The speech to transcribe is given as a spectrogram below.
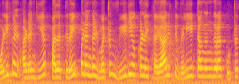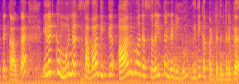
மொழிகள் அடங்கிய பல திரைப்படங்கள் மற்றும் வீடியோக்களை தயாரித்து வெளியிட்டாங்கங்கிற குற்றத்துக்காக இதற்கு முன்னர் சவாதிக்கு ஆறு மாத சிறை தண்டனையும் விதிக்கப்பட்டிருந்திருக்கு.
